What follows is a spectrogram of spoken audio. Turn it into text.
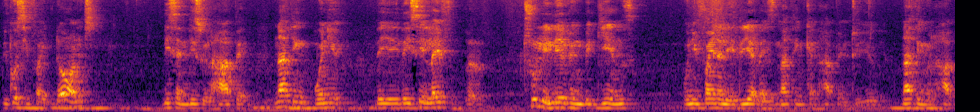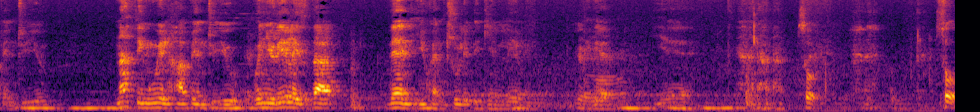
because if I don't, this and this will happen. Nothing. When you they, they say life uh, truly living begins when you finally realize nothing can happen to you. Nothing will happen to you. Nothing will happen to you. When you realize that, then you can truly begin living. Mm. Yeah. Yeah. so so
